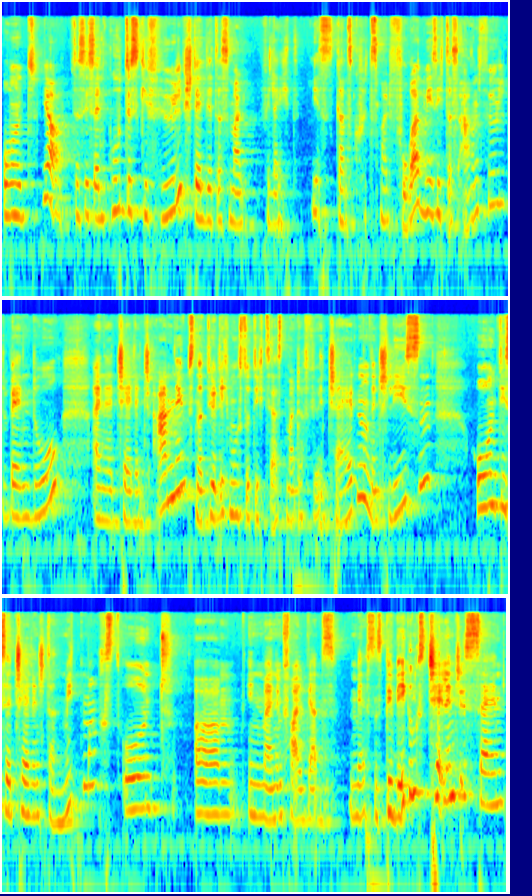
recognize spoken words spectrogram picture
und ja, das ist ein gutes Gefühl. Stell dir das mal vielleicht jetzt ganz kurz mal vor, wie sich das anfühlt, wenn du eine Challenge annimmst. Natürlich musst du dich zuerst mal dafür entscheiden und entschließen und diese Challenge dann mitmachst und ähm, in meinem Fall werden es meistens Bewegungschallenges sein,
